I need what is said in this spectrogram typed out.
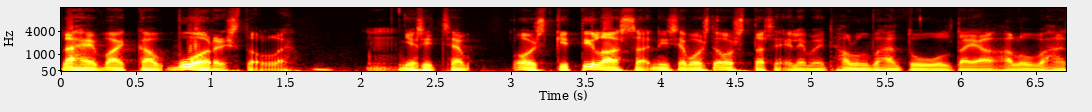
lähde vaikka vuoristolle mm. ja sitten se olisikin tilassa, niin se voisi ostaa sen elementin, haluan vähän tuulta ja haluan vähän,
